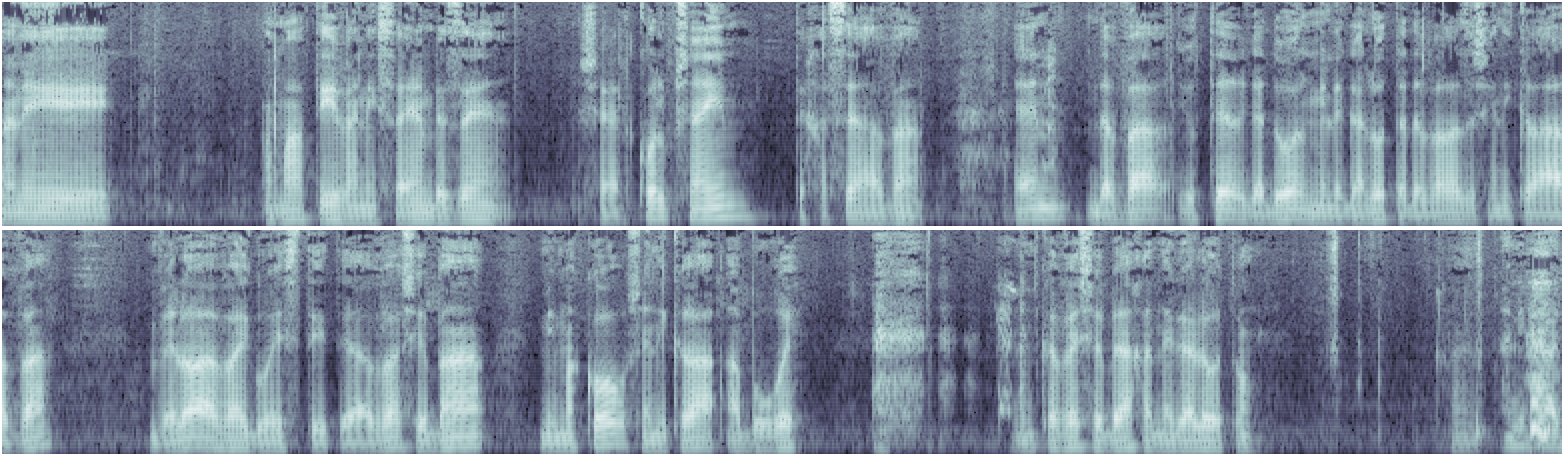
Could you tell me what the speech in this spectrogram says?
אני אמרתי, ואני אסיים בזה, שעל כל פשעים תכסה אהבה. אין דבר יותר גדול מלגלות את הדבר הזה שנקרא אהבה, ולא אהבה אגואיסטית, אהבה שבאה ממקור שנקרא הבורא. אני מקווה שביחד נגלה אותו. אני בעד.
